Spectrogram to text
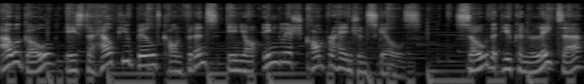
Our goal is to help you build confidence in your English comprehension skills so that you can later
